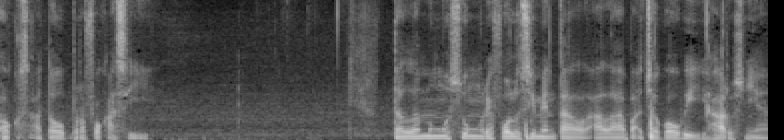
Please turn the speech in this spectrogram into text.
hoax atau provokasi. Dalam mengusung revolusi mental ala Pak Jokowi, harusnya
